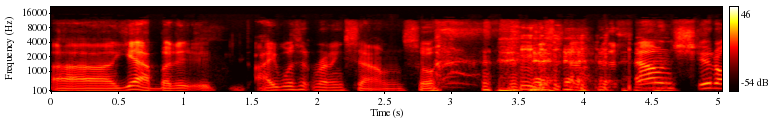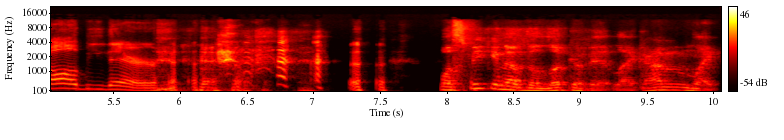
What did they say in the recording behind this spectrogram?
uh yeah but it, it- i wasn't running sound. So the sound should all be there well, speaking of the look of it, like I'm like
